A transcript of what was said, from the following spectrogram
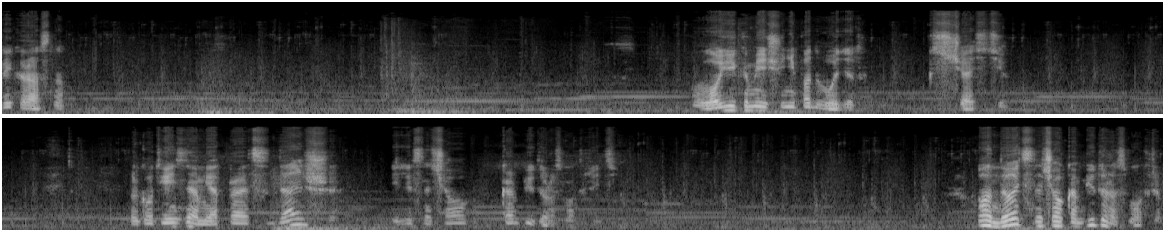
Прекрасно. Логика меня еще не подводит, к счастью. Только вот я не знаю, мне отправиться дальше или сначала компьютер осмотреть. Ладно, давайте сначала компьютер осмотрим.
